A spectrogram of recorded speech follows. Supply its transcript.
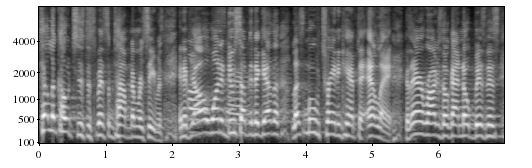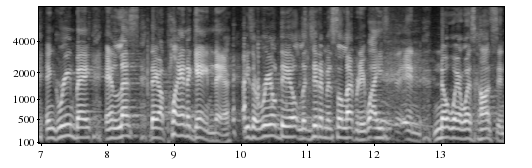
Tell the coaches to spend some time with them receivers. And if oh, y'all want to do something together, let's move training camp to LA because Aaron Rodgers don't got no business in Green Bay unless they are playing a game there. He's a real deal, legitimate celebrity. Why he's in nowhere, Wisconsin,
